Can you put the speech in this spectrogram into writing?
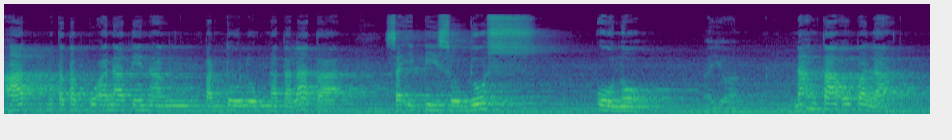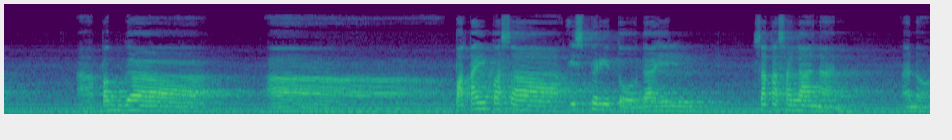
At matatagpuan natin ang pantulong na talata sa Episo 2.1. Ayun na ang tao pala uh, pag uh, uh, patay pa sa espiritu dahil sa kasalanan ano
